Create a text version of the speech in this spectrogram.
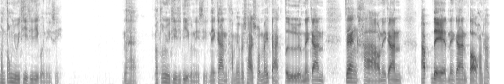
มันต้องมีวิธีที่ดีกว่านี้สินะฮะมันต้องมีวิธีที่ดีกว่านี้สิ ในการทำให้ประชาชนไม่แตกตื่น ในการแจ้งข่าวในการอัปเดตในการตอบคำถาม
